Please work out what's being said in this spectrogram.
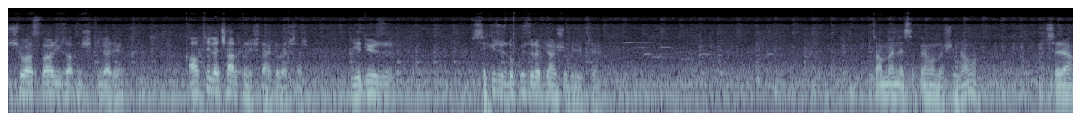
Şivaslar 162 lira. 6 ile çarpın işte arkadaşlar. 700 800-900 lira falan şu bir litre. Tam ben hesaplayamadım şimdi ama. Mesela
